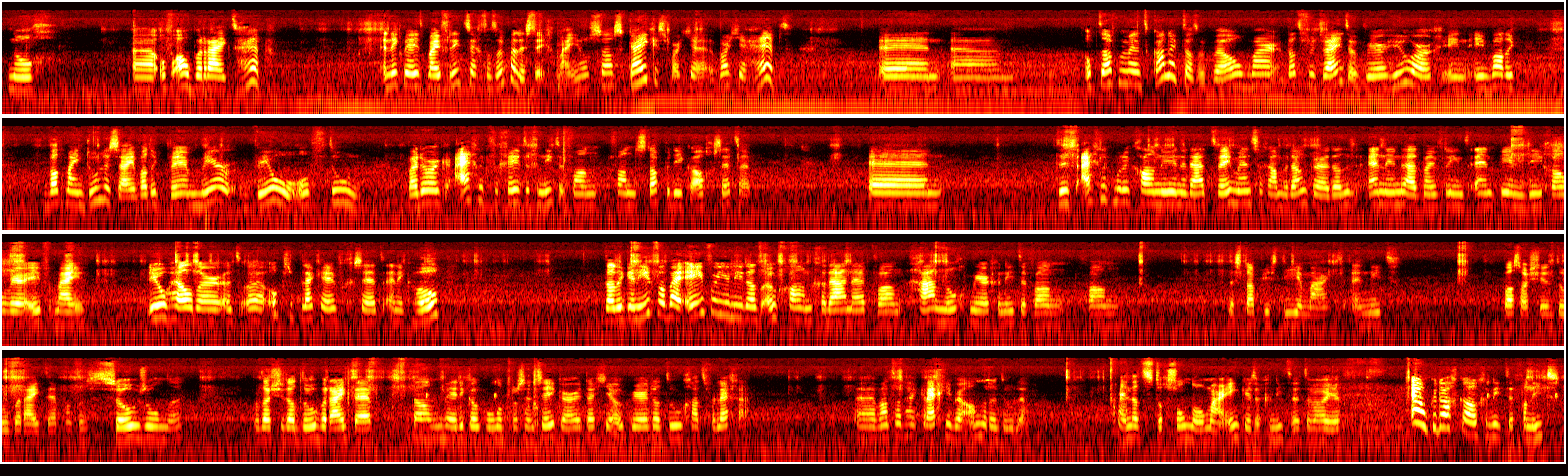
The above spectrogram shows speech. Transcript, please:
nog uh, of al bereikt heb. En ik weet, mijn vriend zegt dat ook wel eens tegen mij. Joh, zelfs kijk eens wat je, wat je hebt. En uh, op dat moment kan ik dat ook wel. Maar dat verdwijnt ook weer heel erg in, in wat, ik, wat mijn doelen zijn. Wat ik weer meer wil of doen. Waardoor ik eigenlijk vergeet te genieten van, van de stappen die ik al gezet heb. En dus eigenlijk moet ik gewoon nu inderdaad twee mensen gaan bedanken. Dat is en inderdaad mijn vriend en Kim, die gewoon weer even mij heel helder het uh, op zijn plek heeft gezet. En ik hoop dat ik in ieder geval bij één van jullie dat ook gewoon gedaan heb. Van ga nog meer genieten van, van de stapjes die je maakt. En niet pas als je het doel bereikt hebt. Want dat is zo zonde. Want als je dat doel bereikt hebt, dan weet ik ook 100% zeker dat je ook weer dat doel gaat verleggen. Uh, want dan krijg je weer andere doelen. En dat is toch zonde om maar één keer te genieten. Terwijl je elke dag kan genieten van iets.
